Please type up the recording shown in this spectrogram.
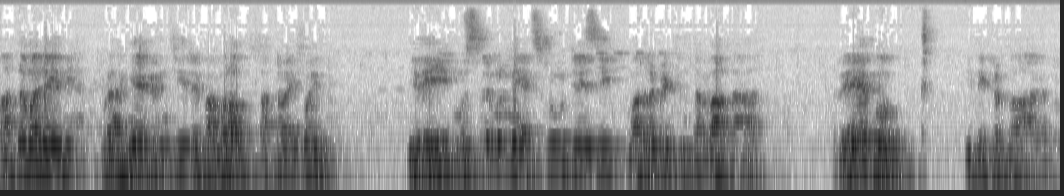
మతం అనేది ఇప్పుడు అంగీకరించి రేపు అమలు చట్టం అయిపోయింది. ఇది ముస్లింని ఎక్స్క్లూడ్ చేసి మొదలుపెట్టిన తర్వాత రేపు ఇది ఇక్కడితో ఆగదు.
